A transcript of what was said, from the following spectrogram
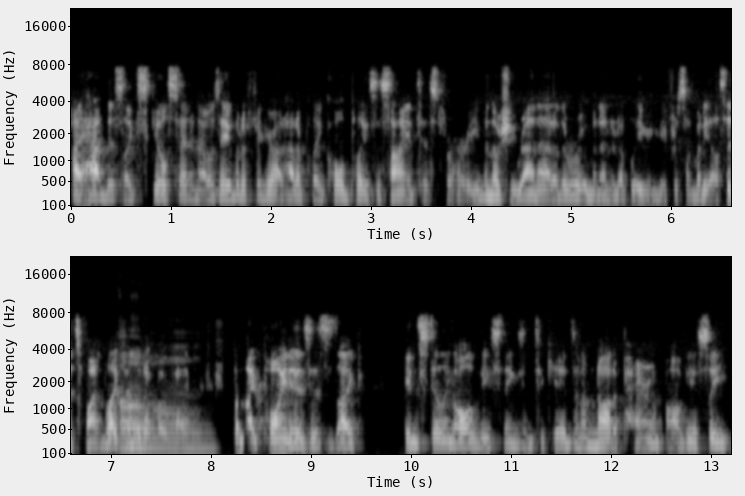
I had this like skill set and I was able to figure out how to play Coldplay as a scientist for her, even though she ran out of the room and ended up leaving me for somebody else. It's fine. Life ended oh. up okay. Oh. But my point is, is like instilling all of these things into kids, and I'm not a parent, obviously,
